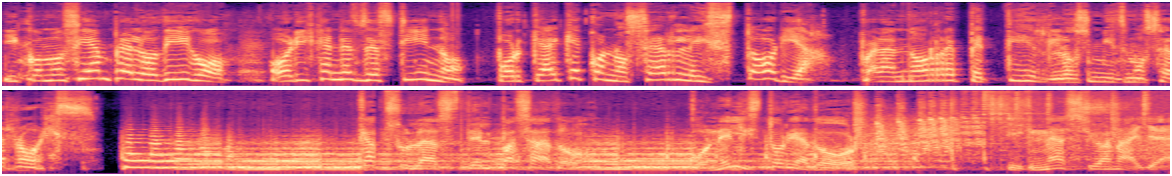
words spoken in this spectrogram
Y como siempre lo digo, origen es destino, porque hay que conocer la historia para no repetir los mismos errores. Cápsulas del pasado con el historiador Ignacio Anaya.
